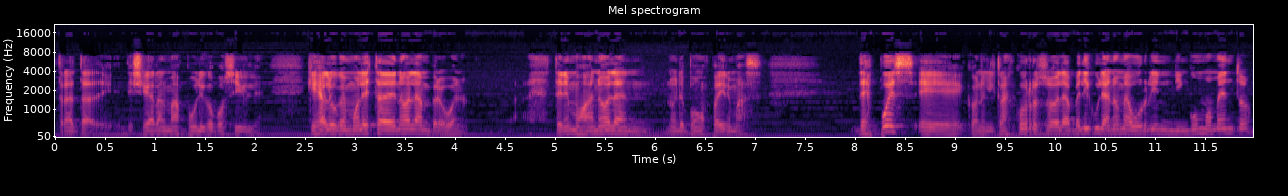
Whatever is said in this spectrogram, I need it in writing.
trata de, de llegar al más público posible. Que es algo que molesta de Nolan, pero bueno, tenemos a Nolan, no le podemos pedir más. Después, eh, con el transcurso de la película, no me aburrí en ningún momento.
